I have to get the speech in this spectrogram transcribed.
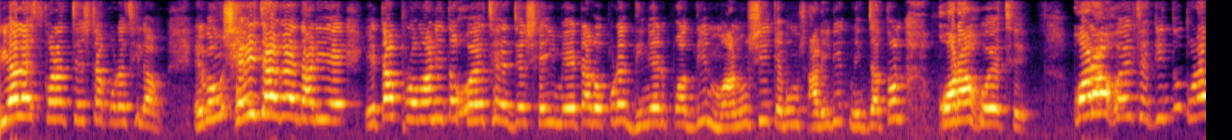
রিয়ালাইজ করার চেষ্টা করেছিলাম। এবং সেই জায়গায় দাঁড়িয়ে এটা প্রমাণিত হয়েছে যে সেই মেয়েটার ওপরে দিনের পর দিন মানসিক এবং শারীরিক নির্যাতন করা হয়েছে। করা হয়েছে, কিন্তু তোরা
